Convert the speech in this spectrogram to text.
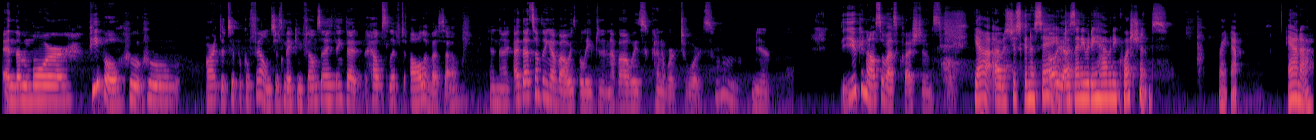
and the more people who who aren't the typical films, just making films, I think that helps lift all of us up. And I, I, that's something I've always believed in, and I've always kind of worked towards. hmm. Yeah. You can also ask questions. Yeah, I was just going to say, Oh, yeah. does anybody have any questions right now? Anna.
